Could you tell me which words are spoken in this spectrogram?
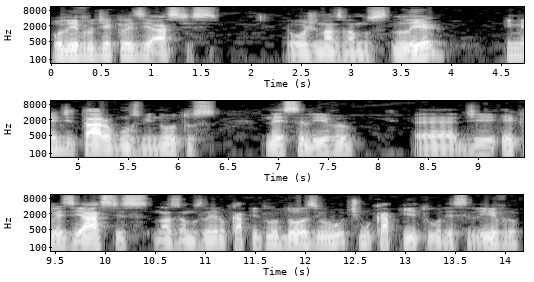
o livro de Eclesiastes. Hoje nós vamos ler e meditar alguns minutos nesse livro é, de Eclesiastes. Nós vamos ler o capítulo 12, o último capítulo desse livro,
